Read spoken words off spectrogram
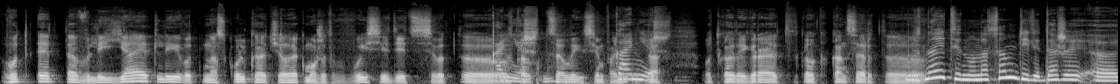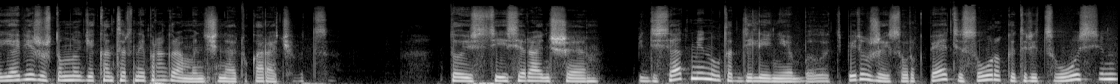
Вот это влияет ли, вот насколько человек может высидеть вот, э, Конечно Конечно. целый симфоний. Конечно. Да. Вот когда играют концерт. Э, Вы знаете, ну на самом деле даже э, я вижу, что многие концертные программы начинают укорачиваться. То есть, если раньше 50 минут отделения было, теперь уже и 45, и 40, и 38.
